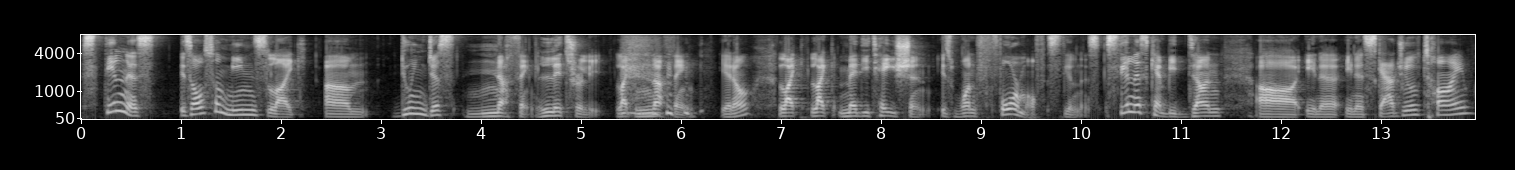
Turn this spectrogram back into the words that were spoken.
Stillness is also means like um, doing just nothing, literally, like nothing. you know, like like meditation is one form of stillness. Stillness can be done uh, in a in a scheduled time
